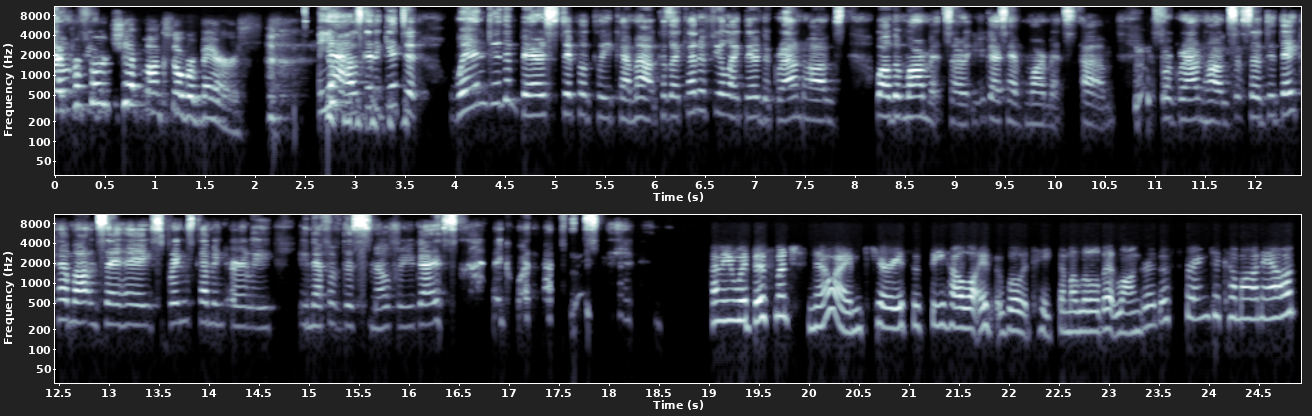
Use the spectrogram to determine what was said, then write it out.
I prefer chipmunks over bears. yeah, I was going to get to when do the bears typically come out? Because I kind of feel like they're the groundhogs. Well, the marmots are. You guys have marmots um, for groundhogs. So did they come out and say, "Hey, spring's coming early. Enough of this snow for you guys"? like what happens? I mean, with this much snow, I'm curious to see how long. Will it take them a little bit longer this spring to come on out?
